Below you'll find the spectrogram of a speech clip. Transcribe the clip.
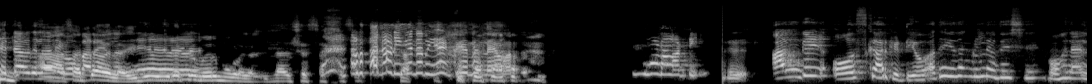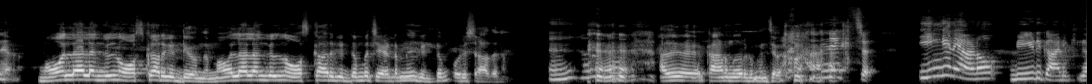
സെറ്റ് ആവില്ല. ഇത് ഇതൊക്കെ വെറും മുകളുകൾ ഇങ്ങനെ റിയാക്ട് ചെയ്യുന്നല്ലേ അങ്കിൾ ഓസ്കാർ കിട്ടിയോ? അത് ഉദ്ദേശിച്ചത് മോഹൻലാലിനാണ്? മോഹൻലാൽ അങ്കിളിന് ഓസ്കാർ കിട്ടിയൊന്ന്. മോഹൻലാൽ അങ്കിളിന് ഓസ്കാർ കിട്ടുമ്പോ ചേട്ടനും കിട്ടും ഒരു സാധനം. അത് കാണുന്നവർക്ക് മനസ്സിലാവും. നെക്സ്റ്റ് ഇങ്ങനെയാണോ വീട് കാണിക്കുക?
